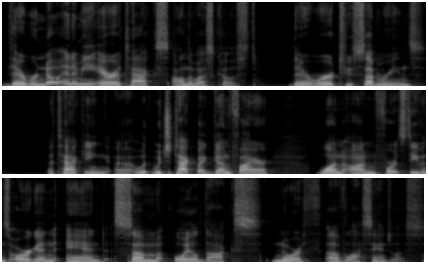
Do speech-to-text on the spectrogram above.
There were no enemy air attacks on the West Coast. There were two submarines attacking, uh, which attacked by gunfire one on Fort Stevens, Oregon, and some oil docks north of Los Angeles.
